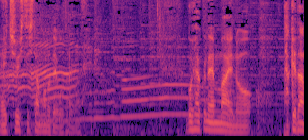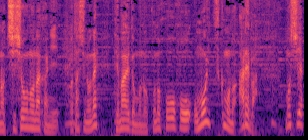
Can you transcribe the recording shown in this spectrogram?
えー抽出したものでございます500年前の武田の地匠の中に私のね手前どものこの方法を思いつくものあればもしや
